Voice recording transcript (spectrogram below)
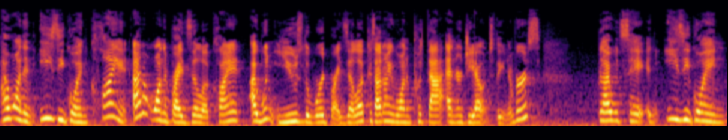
I want an easygoing client. I don't want a bridezilla client. I wouldn't use the word bridezilla because I don't even want to put that energy out into the universe. But I would say an easygoing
